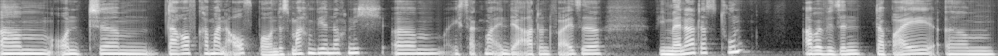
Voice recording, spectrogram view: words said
Ähm, und ähm, darauf kann man aufbauen. Das machen wir noch nicht, ähm, ich sag mal, in der Art und Weise, wie Männer das tun. Aber wir sind dabei, ähm,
